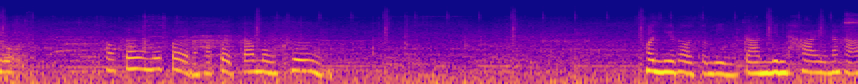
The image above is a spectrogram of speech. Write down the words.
ดูเคาน์เตอร์ยังไม่เปิดนะคะ เปิด9โมงครึ่งวันนี้เราจะบินการบินไทยนะคะ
